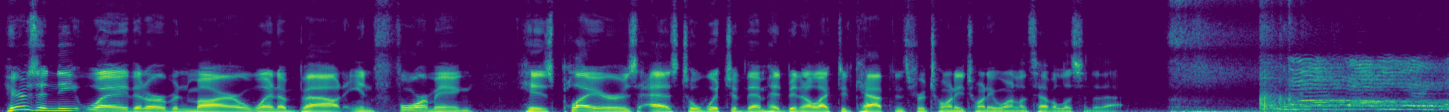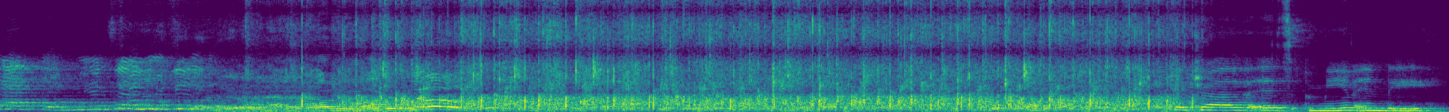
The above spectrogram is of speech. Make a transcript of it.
Here's a neat way that Urban Meyer went about informing his players as to which of them had been elected captains for 2021. Let's have a listen to that. Hey Trev, it's me and Indy.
